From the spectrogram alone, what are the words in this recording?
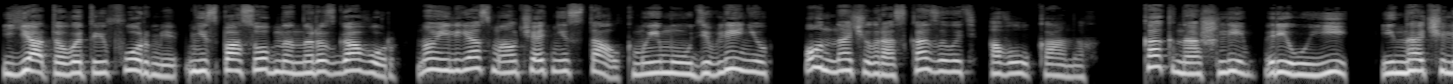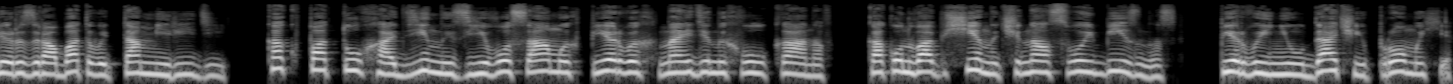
Я-то в этой форме не способна на разговор. Но Ильяс молчать не стал. К моему удивлению, он начал рассказывать о вулканах. Как нашли Риуи и начали разрабатывать там меридий как потух один из его самых первых найденных вулканов, как он вообще начинал свой бизнес, первые неудачи и промахи,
